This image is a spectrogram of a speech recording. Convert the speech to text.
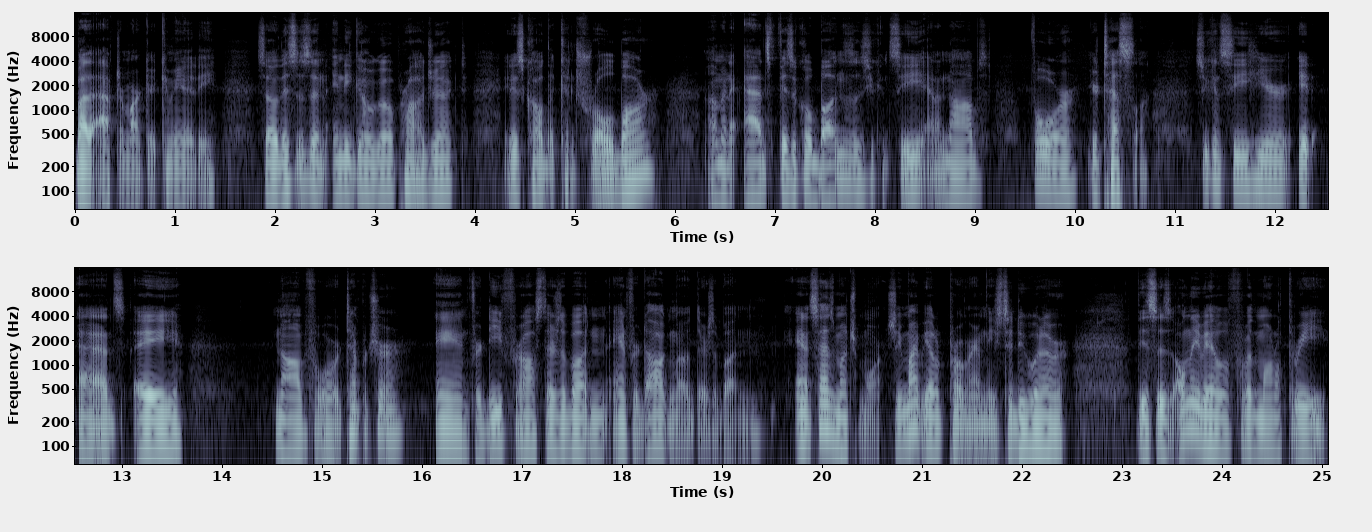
by the aftermarket community. So this is an Indiegogo project. It is called the Control Bar um, and it adds physical buttons, as you can see, and knobs for your Tesla. So you can see here it adds a knob for temperature, and for defrost there's a button, and for dog mode there's a button. And it says much more. So you might be able to program these to do whatever. This is only available for the Model 3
